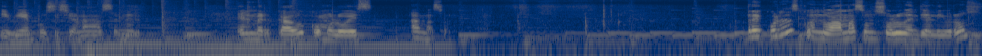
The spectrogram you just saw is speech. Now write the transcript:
y bien posicionadas en el, el mercado como lo es Amazon. ¿Recuerdas cuando Amazon solo vendía libros?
